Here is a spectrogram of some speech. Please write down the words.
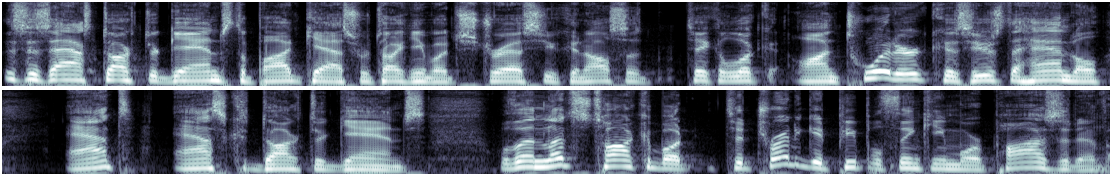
This is Ask Dr. Gans, the podcast. We're talking about stress. You can also take a look on Twitter because here's the handle at Ask Dr. Gans. Well, then let's talk about to try to get people thinking more positive.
